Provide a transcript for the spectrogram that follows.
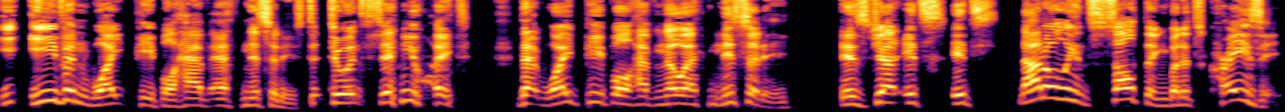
E- even white people have ethnicities. T- to insinuate that white people have no ethnicity is just it's it's not only insulting but it's crazy.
